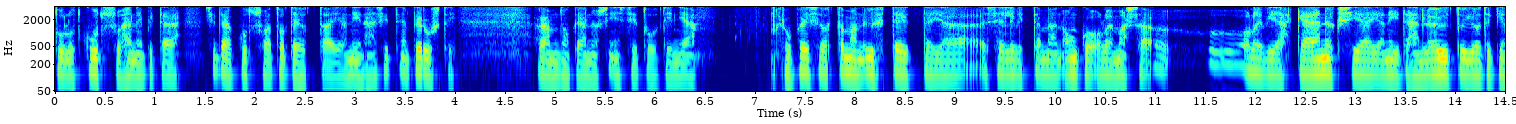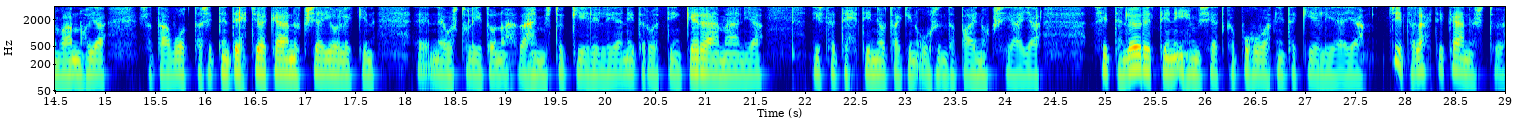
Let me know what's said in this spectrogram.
tullut kutsu, hänen pitää sitä kutsua toteuttaa ja niin hän sitten perusti käännösinstituutin ja rupesi ottamaan yhteyttä ja selvittämään, onko olemassa olevia käännöksiä ja niitähän löytyy joitakin vanhoja sata vuotta sitten tehtyjä käännöksiä joillekin eh, Neuvostoliiton vähemmistökielille ja niitä ruvettiin keräämään ja niistä tehtiin jotakin uusintapainoksia ja sitten löydettiin ihmisiä, jotka puhuvat niitä kieliä ja siitä lähti käännöstyö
